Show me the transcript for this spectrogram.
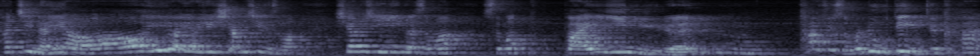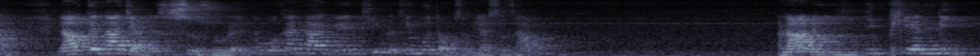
他竟然要哦要要去相信什么？相信一个什么什么白衣女人？嗯，他去什么入定去看，然后跟他讲的是世俗人，那我看他连听都听不懂什么叫四叉摩。然后呢，以一偏例，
